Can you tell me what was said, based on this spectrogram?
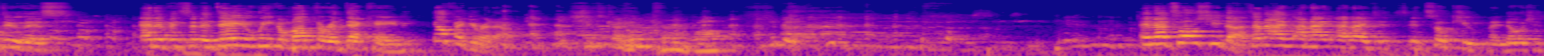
to do this. And if it's in a day, a week, a month, or a decade, he'll figure it out. She's going to drink well. And that's all she does. And I, and I, and I, it's, it's so cute. And I know she's,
